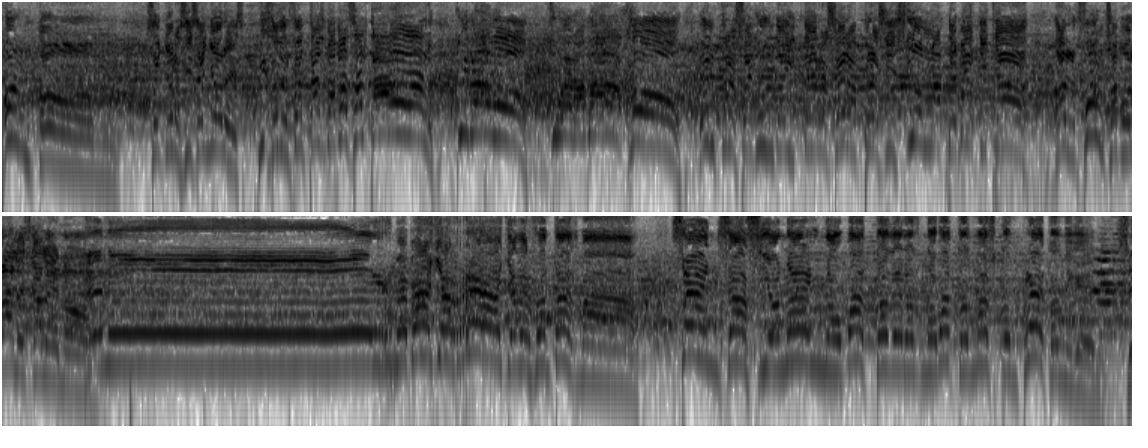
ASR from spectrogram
Phantom. Señoras y señores, hijo del fantasma va a saltar. ¡Cuidado! ¡Fuera abajo! entre segunda y tercera precisión matemática. Alfonso Morales Galeno. ¡Enorme vaya raya del fantasma! Sensacional novato de los novatos más completos, Miguel. Sí,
